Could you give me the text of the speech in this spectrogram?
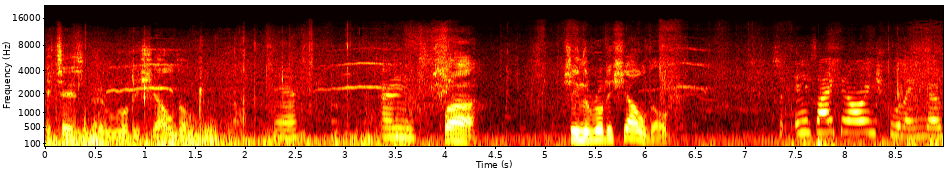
It is a ruddy shelduck. Yeah. And Claire, seen the ruddy shelduck? so it's like an orange flamingo.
